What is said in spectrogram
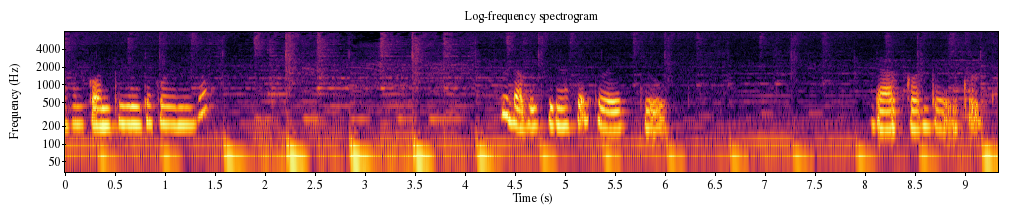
এখন কন্ট্রোলিংটা করে নিব। to double single cell to F2 dark contour equals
